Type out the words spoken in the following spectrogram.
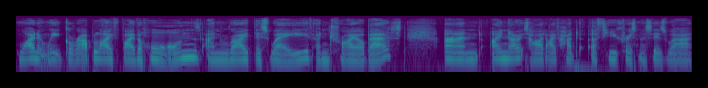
why don't we grab life by the horns and ride this wave and try our best? And I know it's hard. I've had a few Christmases where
